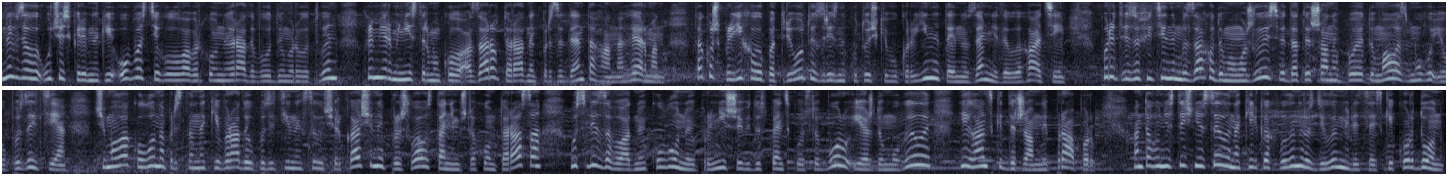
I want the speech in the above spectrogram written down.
В них взяли участь керівники області, голова Верховної Ради Володимир Литвин, прем'єр-міністр Микола Азаров та радник президента Ганна Герман. Також приїхали патріоти з різних куточків України та іноземні делегації. Поряд із офіційними заходами можливість віддати шану поету мала змогу і опозиція. Чимала колона представників Ради опозиційних сил Черкащини пройшла останнім шляхом Тараса услід за владною колоною, пронісши від Успенського собору і аж до могили гігантський державний прапор. Антагоністичні сили на кілька хвилин розділив міліцейський кордон.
